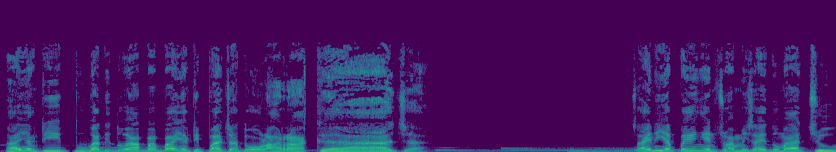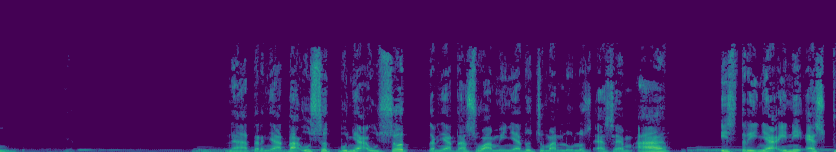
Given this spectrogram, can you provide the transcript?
Nah yang dibuat itu apa apa yang dibaca itu olahraga aja. Saya ini ya pengen suami saya itu maju. Nah ternyata usut punya usut Ternyata suaminya tuh cuma lulus SMA Istrinya ini S2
